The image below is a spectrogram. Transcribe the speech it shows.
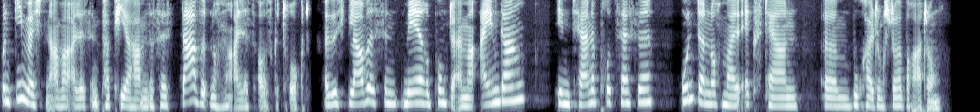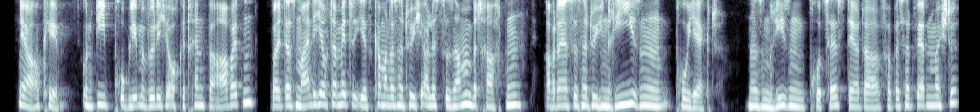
und die möchten aber alles in Papier haben. Das heißt, da wird nochmal alles ausgedruckt. Also ich glaube, es sind mehrere Punkte. Einmal Eingang, interne Prozesse und dann nochmal extern ähm, Buchhaltung, Steuerberatung. Ja, okay. Und die Probleme würde ich auch getrennt bearbeiten, weil das meinte ich auch damit. Jetzt kann man das natürlich alles zusammen betrachten, aber dann ist das natürlich ein Riesenprojekt. Das ist ein Riesenprozess, der da verbessert werden möchte.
